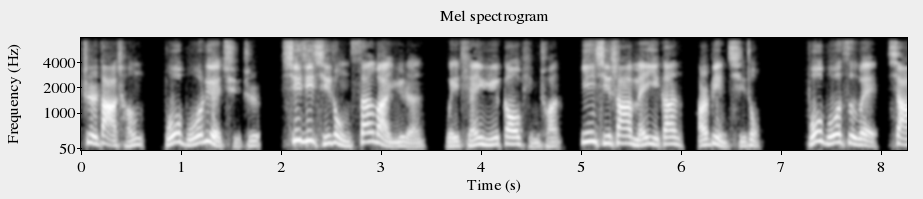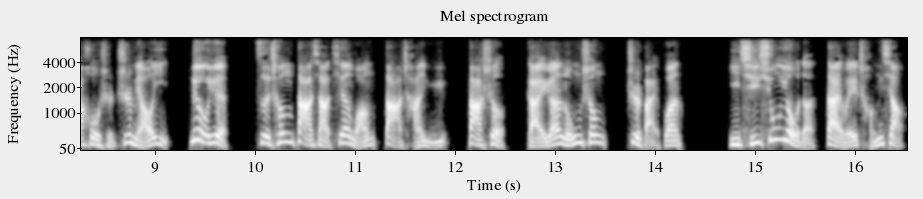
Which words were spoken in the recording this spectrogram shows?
至大成，伯伯略取之，袭击其众三万余人，委田于高平川，因袭杀梅一干而并其众。伯伯自谓夏后氏之苗裔，六月自称大夏天王，大单于大赦，改元龙生，至百官，以其兄幼的代为丞相，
